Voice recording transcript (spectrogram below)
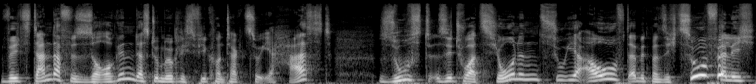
willst dann dafür sorgen, dass du möglichst viel Kontakt zu ihr hast, suchst Situationen zu ihr auf, damit man sich zufällig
